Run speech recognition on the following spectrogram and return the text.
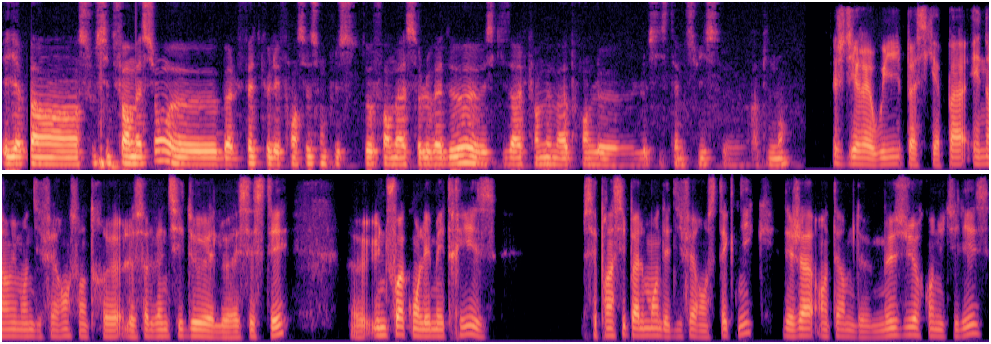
Et il n'y a pas un souci de formation euh, bah, Le fait que les Français sont plutôt formés à Solva 2, euh, est-ce qu'ils arrivent quand même à apprendre le, système suisse rapidement? Je dirais oui, parce qu'il n'y a pas énormément de différence entre le Solvency 2 et le SST. une fois qu'on les maîtrise, c'est principalement des différences techniques, déjà en termes de mesures qu'on utilise,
